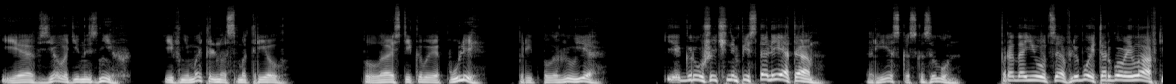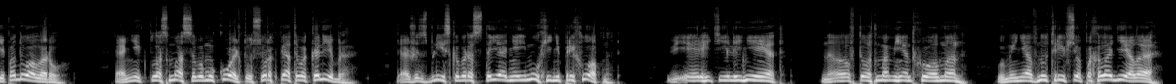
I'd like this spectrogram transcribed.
Я взял один из них и внимательно смотрел. «Пластиковые пули?» — предположил я. «К игрушечным пистолетам!» — резко сказал он. «Продаются в любой торговой лавке по доллару. Они к пластмассовому кольту 45-го калибра. Даже с близкого расстояния и мухи не прихлопнут. Верите или нет, но в тот момент, Холман, у меня внутри все похолодело».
